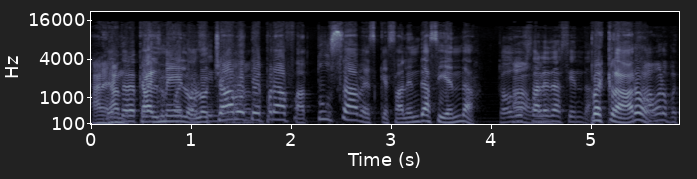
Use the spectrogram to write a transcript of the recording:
Alejandro. Dentro Carmelo, los chavos de Prafa, tú sabes que salen de Hacienda. Todo Ah, sale bueno. de Hacienda. Pues claro. Ah, bueno, pues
